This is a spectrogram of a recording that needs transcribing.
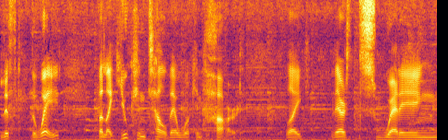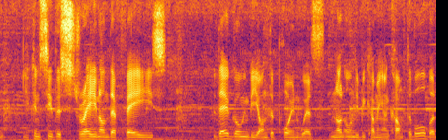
lift the weight, but like you can tell they're working hard. Like they're sweating, you can see the strain on their face. They're going beyond the point where it's not only becoming uncomfortable, but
